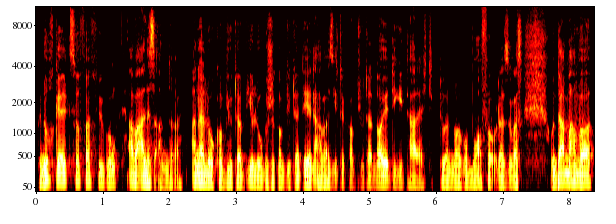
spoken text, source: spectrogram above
genug Geld zur Verfügung. Aber alles andere, Analogcomputer, biologische Computer, DNA-basierte Computer, neue Digitalarchitektur, Neuromorphe oder sowas. Und da machen wir,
